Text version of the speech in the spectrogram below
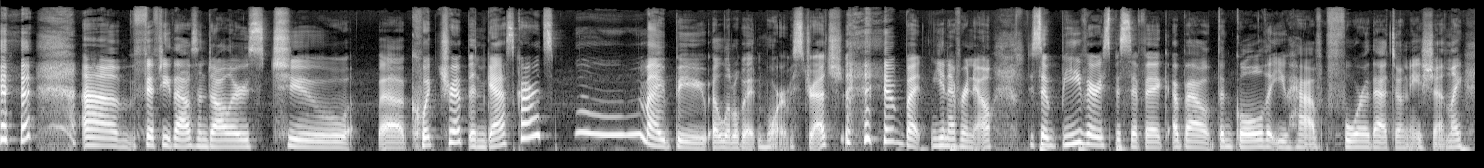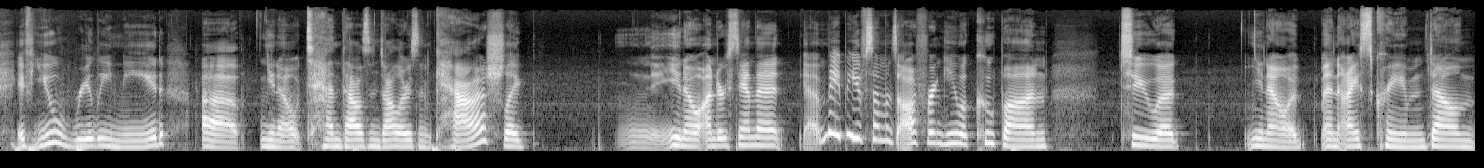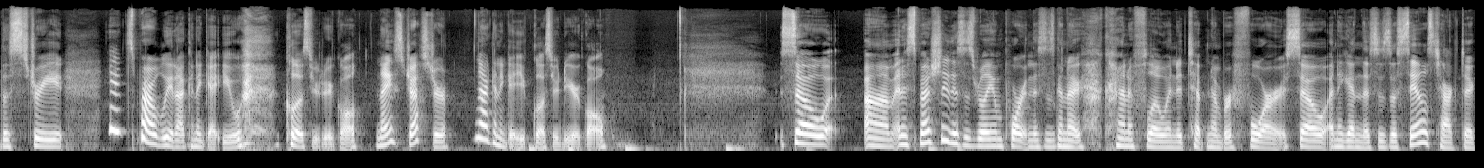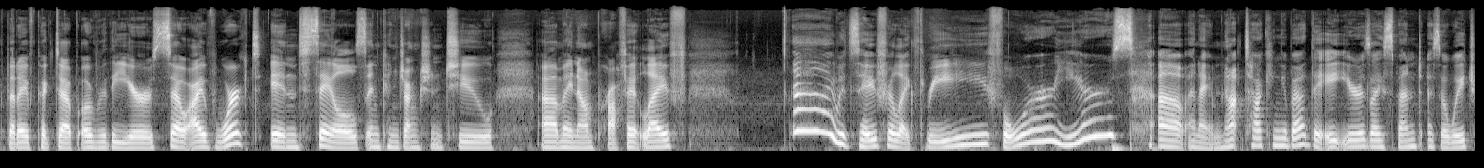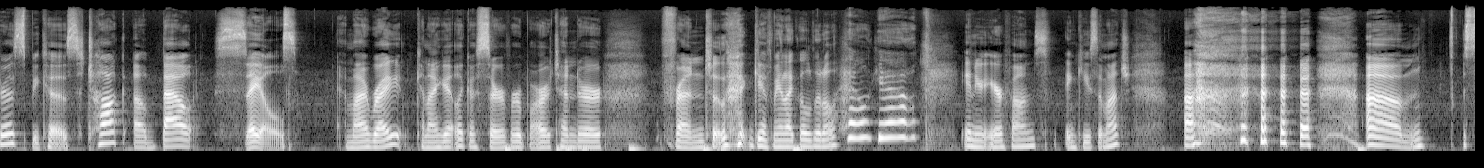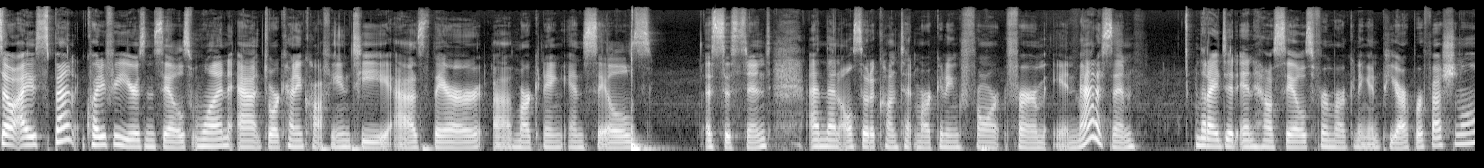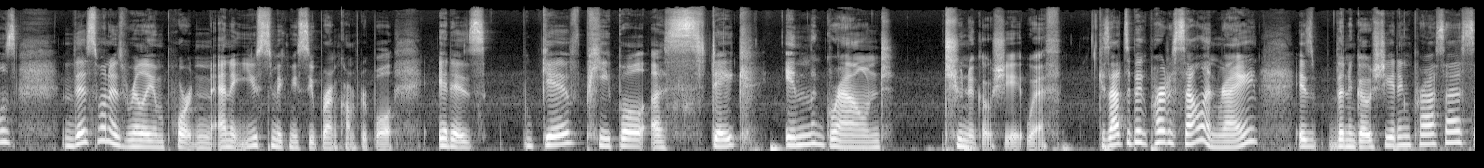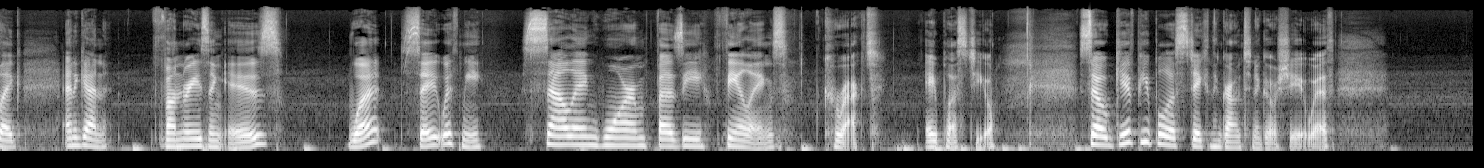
um, $50,000 to uh, Kwik Trip and gas cards mm, might be a little bit more of a stretch, but you never know. So be very specific about the goal that you have for that donation. Like if you really need uh, you know, $10,000 in cash, like you know, understand that maybe if someone's offering you a coupon to a you know, a, an ice cream down the street, it's probably not going to get you closer to your goal. Nice gesture, not going to get you closer to your goal. So, um, and especially this is really important. This is going to kind of flow into tip number four. So, and again, this is a sales tactic that I've picked up over the years. So, I've worked in sales in conjunction to uh, my nonprofit life I would say for like three, four years. Uh, and I am not talking about the eight years I spent as a waitress because talk about sales. Am I right? Can I get like a server, bartender friend to give me like a little hell yeah in your earphones? Thank you so much. Uh, um, so I spent quite a few years in sales. One at Door County Coffee and Tea as their uh, marketing and sales assistant, and then also to content marketing for, firm in Madison that I did in house sales for marketing and PR professionals. This one is really important and it used to make me super uncomfortable. It is give people a stake in the ground to negotiate with. Because that's a big part of selling, right? Is the negotiating process. Like, and again, fundraising is what? Say it with me selling warm, fuzzy feelings. Correct. A plus to you. So give people a stake in the ground to negotiate with.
